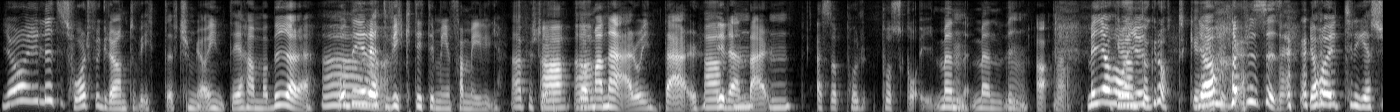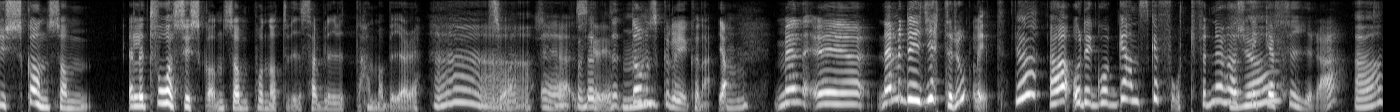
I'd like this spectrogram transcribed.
Jag har ju lite svårt för grönt och vitt eftersom jag inte är Hammarbyare. Ah. Och det är rätt viktigt i min familj. Ja, Ja. vad man är och inte är i den mm, där. mm. Alltså på, på skoj. Men, men vi. Ja. Men jag har Grönt ju... och grått jag Ja, precis. Jag har ju tre syskon som... Eller två syskon som på något vis har blivit Hammarbyare. Ah, Så, så eh, så Mm. de skulle ju kunna. Ja. Mm. Men, eh, nej, men det är jätteroligt. Ja. ja. Och det går ganska fort, för nu har jag Ja. stickat fyra. Ja.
